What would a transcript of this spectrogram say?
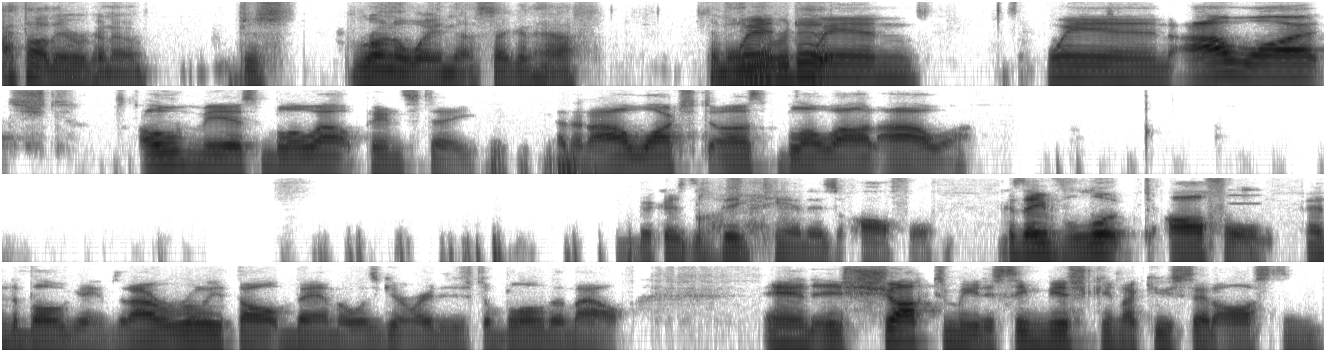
I thought they were gonna just run away in that second half, and they when never did. when when I watched Ole Miss blow out Penn State, and then I watched us blow out Iowa. Because the Big Ten is awful. Because they've looked awful in the bowl games. And I really thought Bama was getting ready just to blow them out. And it shocked me to see Michigan, like you said, Austin,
